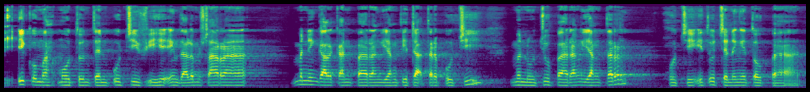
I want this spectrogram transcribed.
iku mahmudun den puji fihi ing dalam syara' meninggalkan barang yang tidak terpuji menuju barang yang terpuji itu jenenge tobat.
